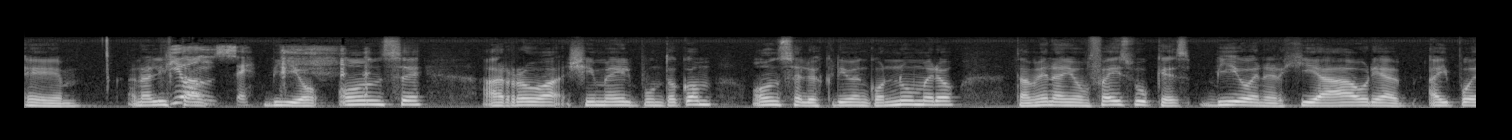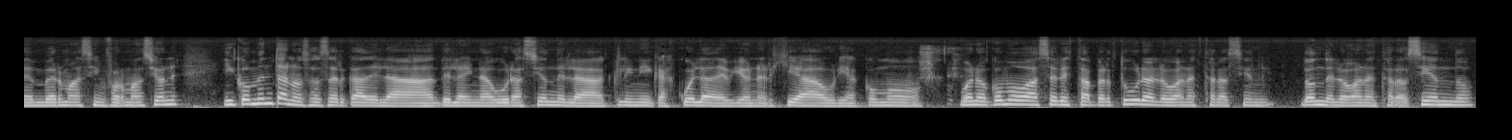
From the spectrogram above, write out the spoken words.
eh, analista bio 11 arroba gmail.com 11 lo escriben con número también hay un Facebook que es Bioenergía Áurea, ahí pueden ver más información y coméntanos acerca de la, de la inauguración de la clínica Escuela de Bioenergía Áurea. ¿Cómo, bueno, ¿Cómo va a ser esta apertura? ¿Lo van a estar haciendo? ¿Dónde lo van a estar haciendo?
